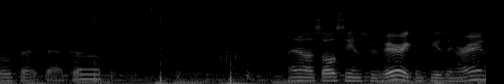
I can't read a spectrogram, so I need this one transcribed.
Load that back up. I know this all seems very confusing, right?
